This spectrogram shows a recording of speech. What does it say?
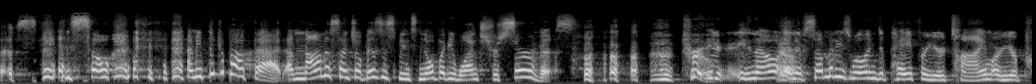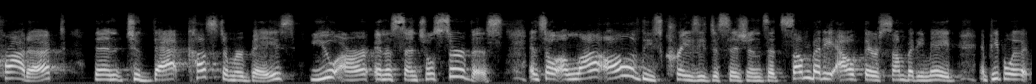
And so, I mean, think about that. A non essential business means nobody wants your service. True. You, you know, Yeah. and if somebody's willing to pay for your time or your product, then to that customer base, you are an essential service. And so a lot, all of these crazy decisions that somebody out there, somebody made, and people went,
